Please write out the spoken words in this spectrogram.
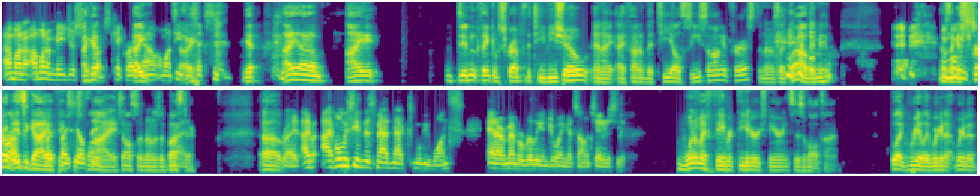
I'm on a, I'm on a major Scrubs got- kick right I- now. I'm on season I- six. I um I didn't think of Scrubs the TV show, and I, I thought of the TLC song at first, and I was like, wow, they made. I was like a scrub. Scrubs It's a guy by- who thinks he's fly. He's also known as a buster. Uh, right. I've I've only seen this Mad Max movie once, and I remember really enjoying it. So I'm excited to see it. One of my favorite theater experiences of all time. Like really, we're gonna we're gonna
